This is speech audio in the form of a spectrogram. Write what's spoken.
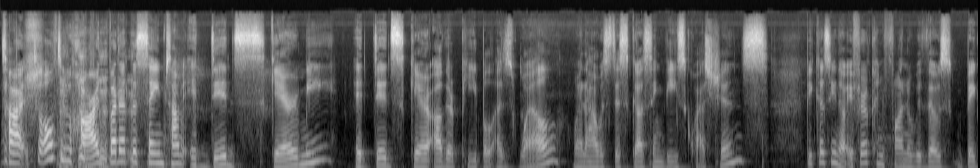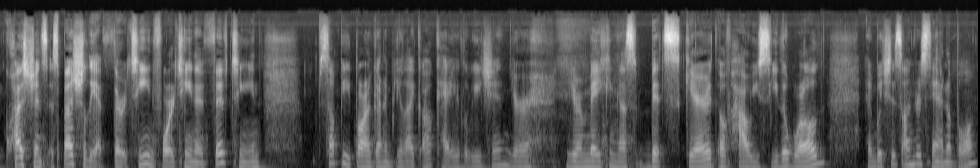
Tired, it's all too hard. But at the same time, it did scare me it did scare other people as well when I was discussing these questions. Because, you know, if you're confronted with those big questions, especially at 13, 14, and 15, some people are going to be like, okay, Luigi, you're, you're making us a bit scared of how you see the world, and which is understandable.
